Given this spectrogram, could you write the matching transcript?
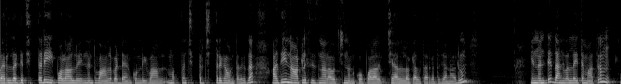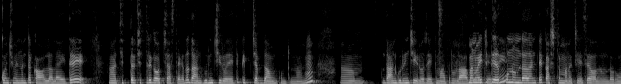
బర్రెల దగ్గర చిత్తడి పొలాల్లో ఏంటంటే వానలు పడ్డాయి అనుకోండి వాన మొత్తం చిత్ర చిత్రగా ఉంటుంది కదా. అది నాట్ల సీజన్ అలా వచ్చిందనుకో పొలాల చేలలోకి వెళ్తారు కదా జనాలు. ఏంటంటే దానివల్ల అయితే మాత్రం కొంచెం ఏంటంటే కాళ్ళు అలా అయితే చిత్ర చిత్రగా వచ్చేస్తాయి కదా. దాని గురించి ఈరోజు అయితే టిప్ చెప్దాం అనుకుంటున్నాను. దాని గురించి ఈరోజు అయితే మాత్రం లాభం మనం అయితే తిరగకుండా ఉండాలంటే కష్టం. మనకు చేసే వాళ్ళు ఉండరు.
